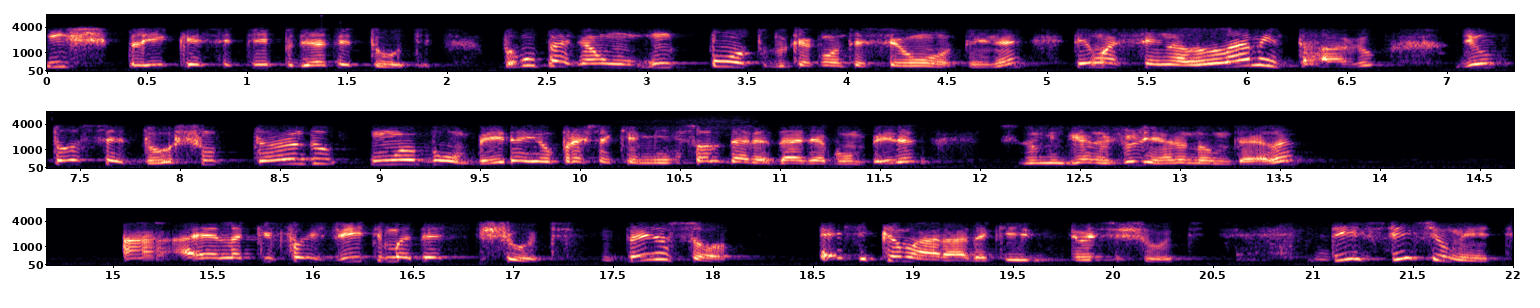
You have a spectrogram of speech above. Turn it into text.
explica esse tipo de atitude. Vamos pegar um, um, ponto do que aconteceu ontem, né? Tem uma cena lamentável de um torcedor chutando uma bombeira, e eu presto aqui a minha solidariedade à bombeira, se não me engano, Juliana é o nome dela, a, ela que foi vítima desse chute. Veja só, esse camarada que deu esse chute, dificilmente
